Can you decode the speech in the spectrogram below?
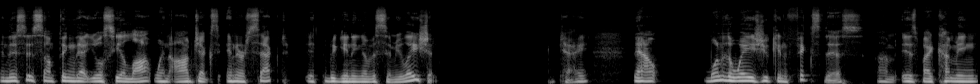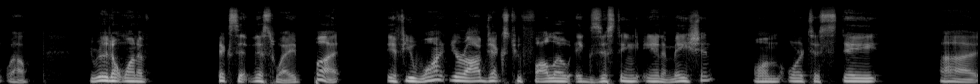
And this is something that you'll see a lot when objects intersect at the beginning of a simulation. Okay. Now, one of the ways you can fix this um, is by coming, well, you really don't want to fix it this way, but if you want your objects to follow existing animation um, or to stay uh,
